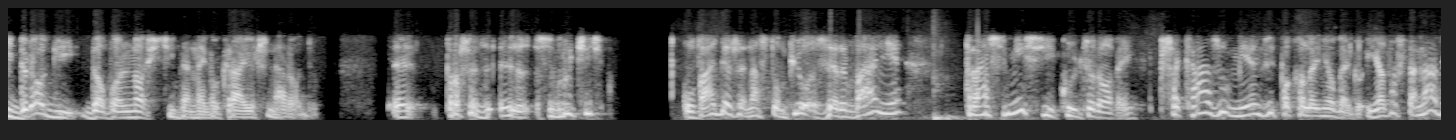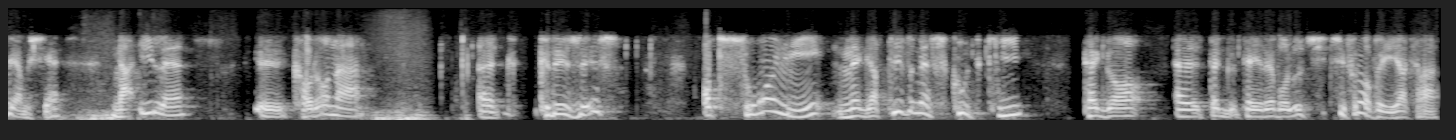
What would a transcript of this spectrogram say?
i drogi do wolności danego kraju czy narodu. E, proszę e, zwrócić uwagę, że nastąpiło zerwanie transmisji kulturowej, przekazu międzypokoleniowego. I ja zastanawiam się, na ile y, korona e, kryzys odsłoni negatywne skutki e, tego, tej rewolucji cyfrowej, jaka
